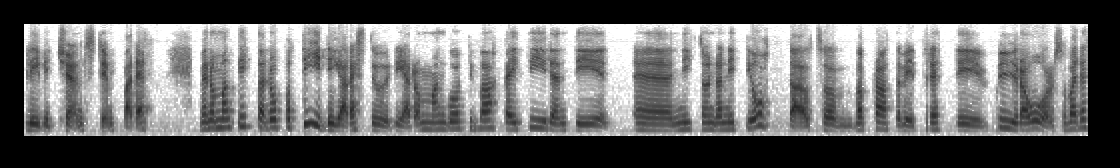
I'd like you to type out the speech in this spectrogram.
blivit könsstympade. Men om man tittar då på tidigare studier, om man går tillbaka i tiden till eh, 1998, alltså vad pratar vi, 34 år, så var det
